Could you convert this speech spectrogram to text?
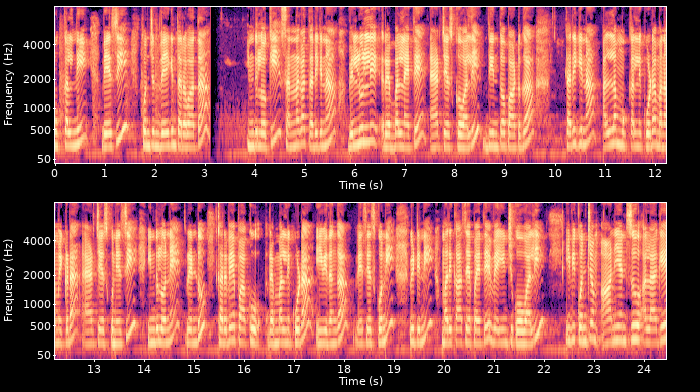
ముక్కల్ని వేసి కొంచెం వేగిన తర్వాత ఇందులోకి సన్నగా తరిగిన వెల్లుల్లి రెబ్బల్ని అయితే యాడ్ చేసుకోవాలి. దీంతో పాటుగా తరిగిన అల్లం ముక్కల్ని కూడా మనం ఇక్కడ యాడ్ చేసుకునేసి ఇందులోనే రెండు కరివేపాకు రెమ్మల్ని కూడా ఈ విధంగా వేసేసుకొని వీటిని మరి కాసేపు అయితే వేయించుకోవాలి. ఇవి కొంచెం ఆనియన్స్ అలాగే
